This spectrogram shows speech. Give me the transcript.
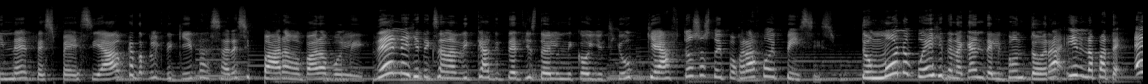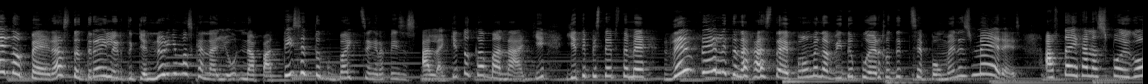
είναι θεσπέσια, καταπληκτική, θα σας αρέσει πάρα μα πάρα πολύ. Δεν έχετε ξαναδεί κάτι τέτοιο στο ελληνικό YouTube και αυτό σας το υπογράφω επίσης. Το μόνο που έχετε να κάνετε λοιπόν τώρα είναι να πάτε εδώ πέρα στο τρέιλερ του καινούργιου μας καναλιού, να πατήσετε το κουμπάκι της εγγραφής σας αλλά και το καμπανάκι, γιατί πιστέψτε με δεν θέλετε να χάσετε τα επόμενα βίντεο που έρχονται τις επόμενες μέρες. Αυτά είχα να σας πω εγώ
